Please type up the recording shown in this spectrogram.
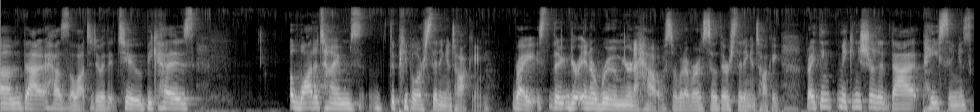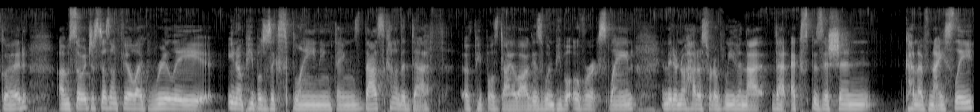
um, that has a lot to do with it too because a lot of times the people are sitting and talking right you're in a room you're in a house or whatever and so they're sitting and talking. But i think making sure that that pacing is good um, so it just doesn't feel like really you know people just explaining things. That's kind of the death of people's dialogue is when people over explain and they don't know how to sort of weave in that that exposition kind of nicely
